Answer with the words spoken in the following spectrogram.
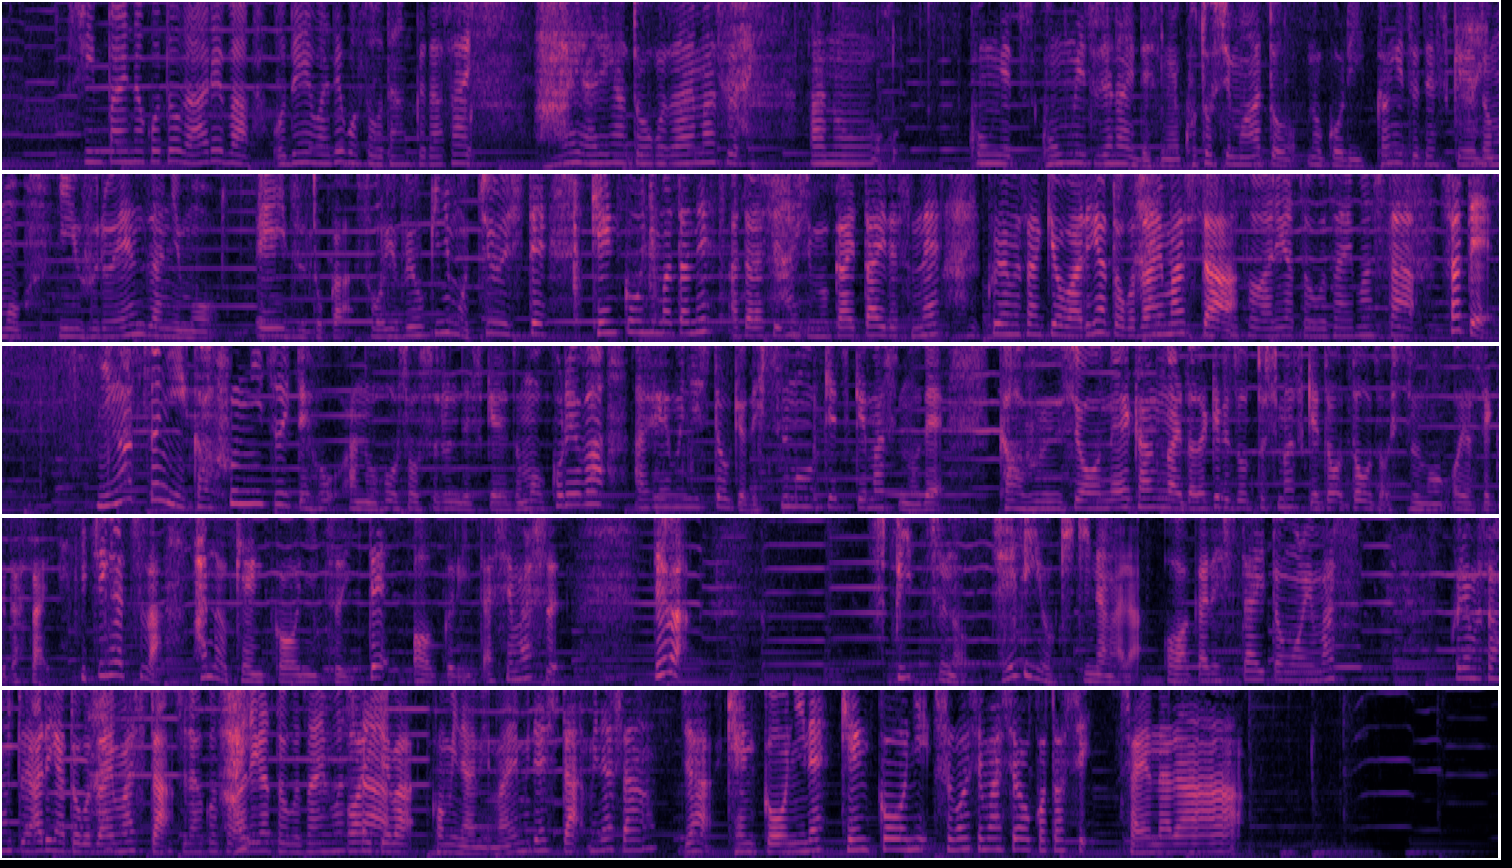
心配なことがあればお電話でご相談ください。はいありがとうございます。はい、あの今月今月じゃないですね。今年もあと残り1か月ですけれども、はい、インフルエンザにもエイズとかそういう病気にも注意して健康にまたね新しい年迎えたいですね、はい。はい、黒山さん今日はありがとうございました、はい、ありがとうございました。さて2月に花粉についてあの放送するんですけれどもこれは FM 西東京で質問を受け付けますので花粉症ね考えただけでゾッとしますけどどうぞ質問お寄せください。1月は歯の健康についてお送りいたします。ではスピッツのチェリーを聞きながらお別れしたいと思います。栗山さん本当にありがとうございました、こちらこそありがとうございました、はい、お相手は小南真由美でした。皆さんじゃあ健康にね健康に過ごしましょう今年。さよなら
